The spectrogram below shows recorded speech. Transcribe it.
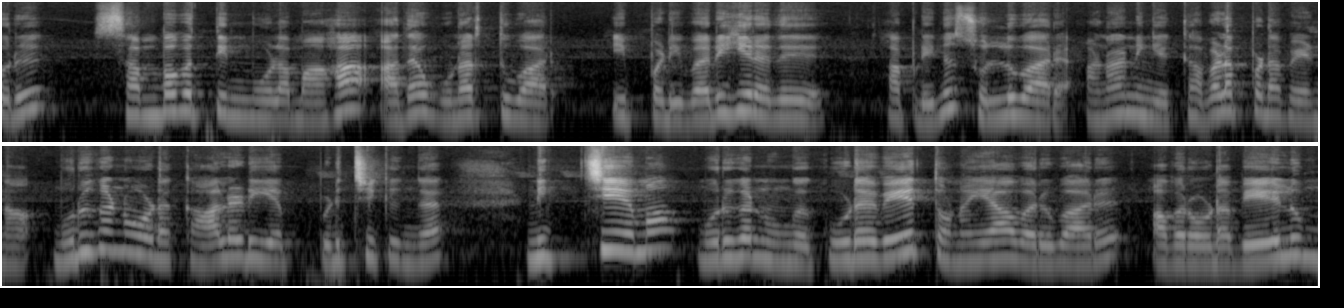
ஒரு சம்பவத்தின் மூலமாக அதை உணர்த்துவார். இப்படி வருகிறது அப்படின்னு சொல்லுவார். ஆனால் நீங்கள் கவலைப்பட வேணாம். முருகனோட காலடியை பிடிச்சிக்குங்க. நிச்சயமாக முருகன் உங்கள் கூடவே துணையாக வருவார். அவரோட வேலும்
